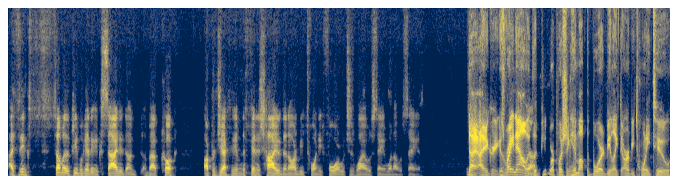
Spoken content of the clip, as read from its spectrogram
I think some of the people getting excited on about Cook are projecting him to finish higher than RB twenty four, which is why I was saying what I was saying. I, I agree because right now yeah. the people are pushing him up the board, be like the RB twenty two,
